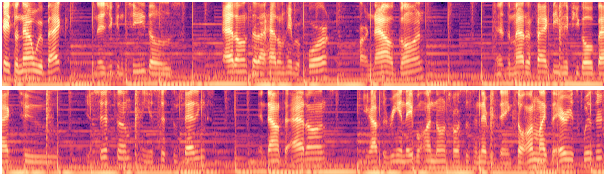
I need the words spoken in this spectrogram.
Okay, so now we're back, and as you can see, those add-ons that I had on here before are now gone. As a matter of fact, even if you go back to your system and your system settings and down to add-ons, you have to re-enable unknown sources and everything. So unlike the Ares Wizard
